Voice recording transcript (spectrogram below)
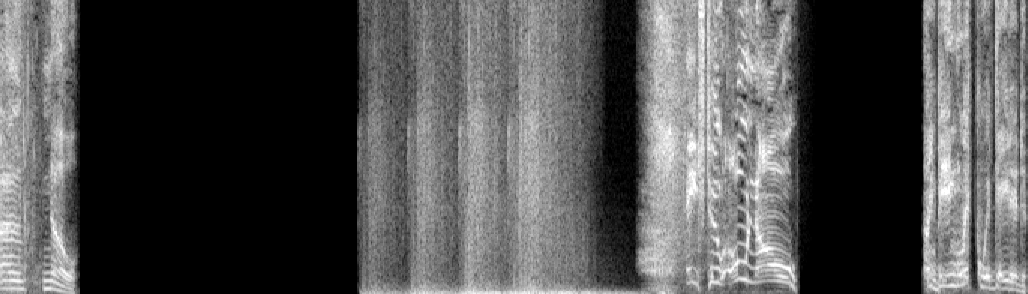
Uh, no. H2, oh no! I'm being liquidated.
